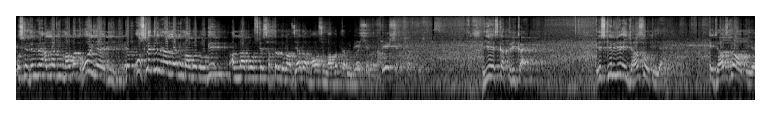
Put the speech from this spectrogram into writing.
اس کے دل میں اللہ کی محبت ہو ہی جائے گی۔ جب اس کے دل میں اللہ کی محبت ہوگی اللہ کو اس کے ستر گنا زیادہ ماؤں سے محبت کرنی پڑے یہ اس کا طریقہ ہے۔ اس کے لیے اجازت ہوتی ہے۔ اجازت کیا ہوتی ہے؟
